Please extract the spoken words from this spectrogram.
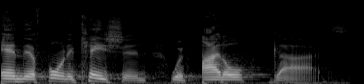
and their fornication with idol gods.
